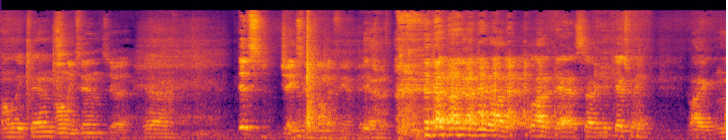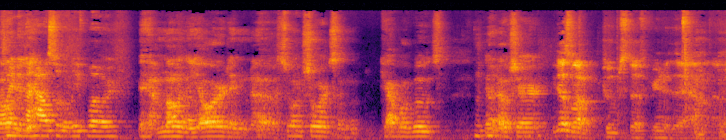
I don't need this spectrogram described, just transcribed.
Only Tens. Only tens. Yeah, Yeah. it's Jason's OnlyFans page. Yeah. I do a lot of a lot of dad stuff. You catch me like mowing Cleaning the house with a leaf blower. Yeah, mowing the yard in uh, swim shorts and cowboy boots and no shirt. He does a lot of poop stuff. If you're into that, I don't know.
